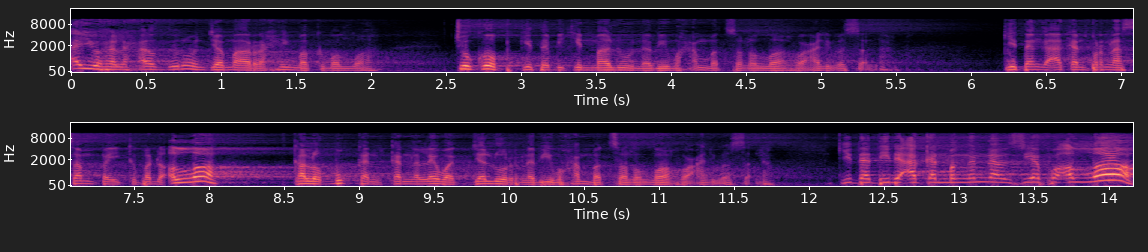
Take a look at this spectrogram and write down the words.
Ayuhal hadirun jamaah rahimakumullah. Cukup kita bikin malu Nabi Muhammad sallallahu alaihi wasallam. Kita enggak akan pernah sampai kepada Allah kalau bukan karena lewat jalur Nabi Muhammad sallallahu alaihi wasallam. Kita tidak akan mengenal siapa Allah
